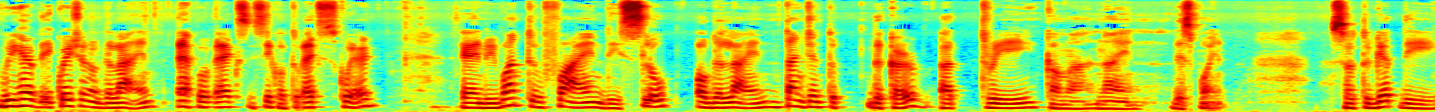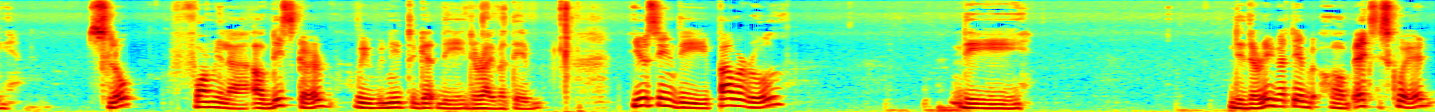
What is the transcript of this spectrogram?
we have the equation of the line f of x is equal to x squared and we want to find the slope of the line tangent to the curve at 3 comma 9 this point. So to get the slope formula of this curve we need to get the derivative. Using the power rule the the derivative of x squared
